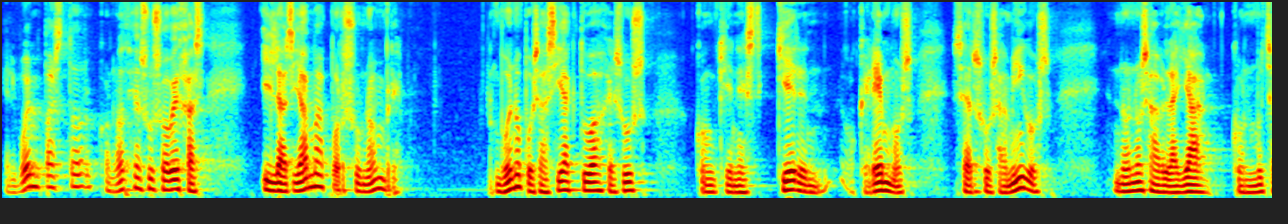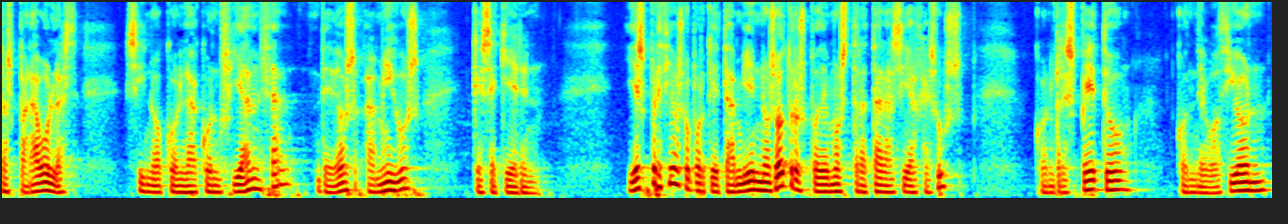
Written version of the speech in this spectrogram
el buen pastor conoce a sus ovejas y las llama por su nombre. Bueno, pues así actúa Jesús con quienes quieren o queremos ser sus amigos. No nos habla ya con muchas parábolas, sino con la confianza de dos amigos que se quieren. Y es precioso porque también nosotros podemos tratar así a Jesús, con respeto, con devoción,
